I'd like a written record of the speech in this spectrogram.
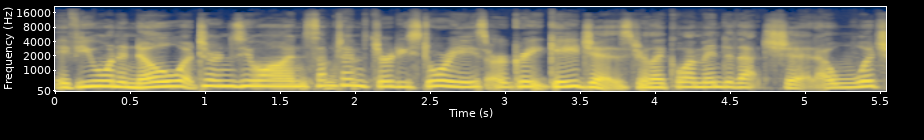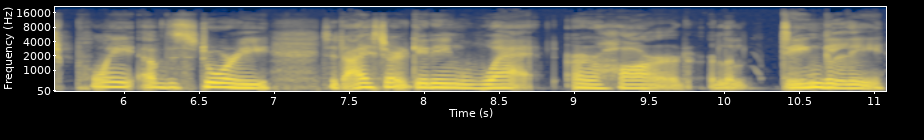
If you want to know what turns you on, sometimes dirty stories are great gauges. You're like, oh, I'm into that shit. At which point of the story did I start getting wet or hard or a little dingly?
